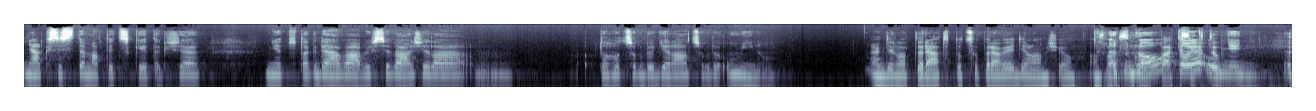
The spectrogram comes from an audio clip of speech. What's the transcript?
nějak systematicky, takže mě to tak dává, abych si vážila mm, toho, co kdo dělá, co kdo umí. No. A dělat rád to, co právě dělám, že jo? A s no, Pak to je to, umění. to,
